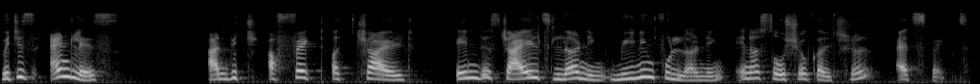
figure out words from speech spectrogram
which is endless and which affect a child in this child's learning, meaningful learning in a socio-cultural aspects.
